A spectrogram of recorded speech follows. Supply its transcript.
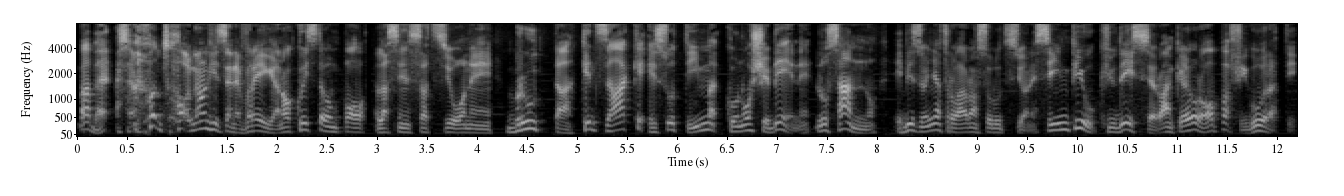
vabbè, se lo tolgono chi se ne frega, no? Questa è un po' la sensazione brutta che Zack e il suo team conosce bene, lo sanno e bisogna trovare una soluzione. Se in più chiudessero anche l'Europa, figurati,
